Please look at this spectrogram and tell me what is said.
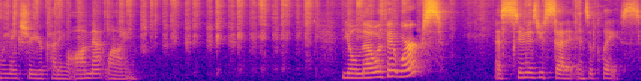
And make sure you're cutting on that line. You'll know if it works as soon as you set it into place.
